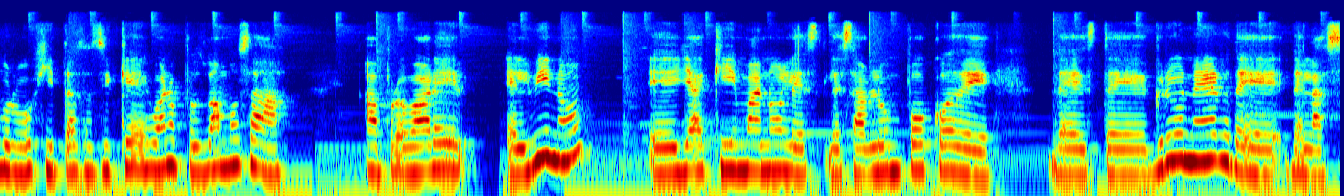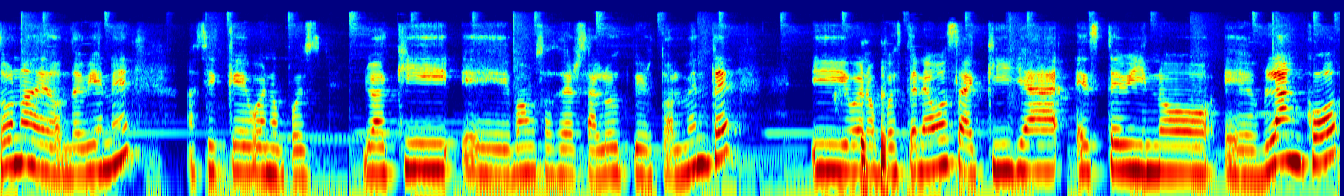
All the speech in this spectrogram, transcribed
burbujitas. Así que bueno, pues vamos a, probar el, vino. Eh, ya aquí Manu les, habló un poco de, este Gruner, de, la zona de donde viene. Así que bueno, pues yo aquí eh, vamos a hacer salud virtualmente. Y bueno, pues tenemos aquí ya este vino eh, blanco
